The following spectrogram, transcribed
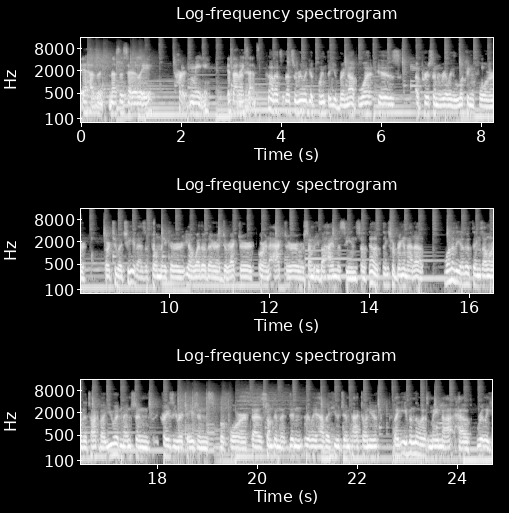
it hasn't necessarily hurt me if that makes sense. No, that's that's a really good point that you bring up. What is a person really looking for or to achieve as a filmmaker, you know, whether they're a director or an actor or somebody behind the scenes. So, no, thanks for bringing that up. One of the other things I wanted to talk about, you had mentioned Crazy Rich Asians before as something that didn't really have a huge impact on you. Like, even though it may not have really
